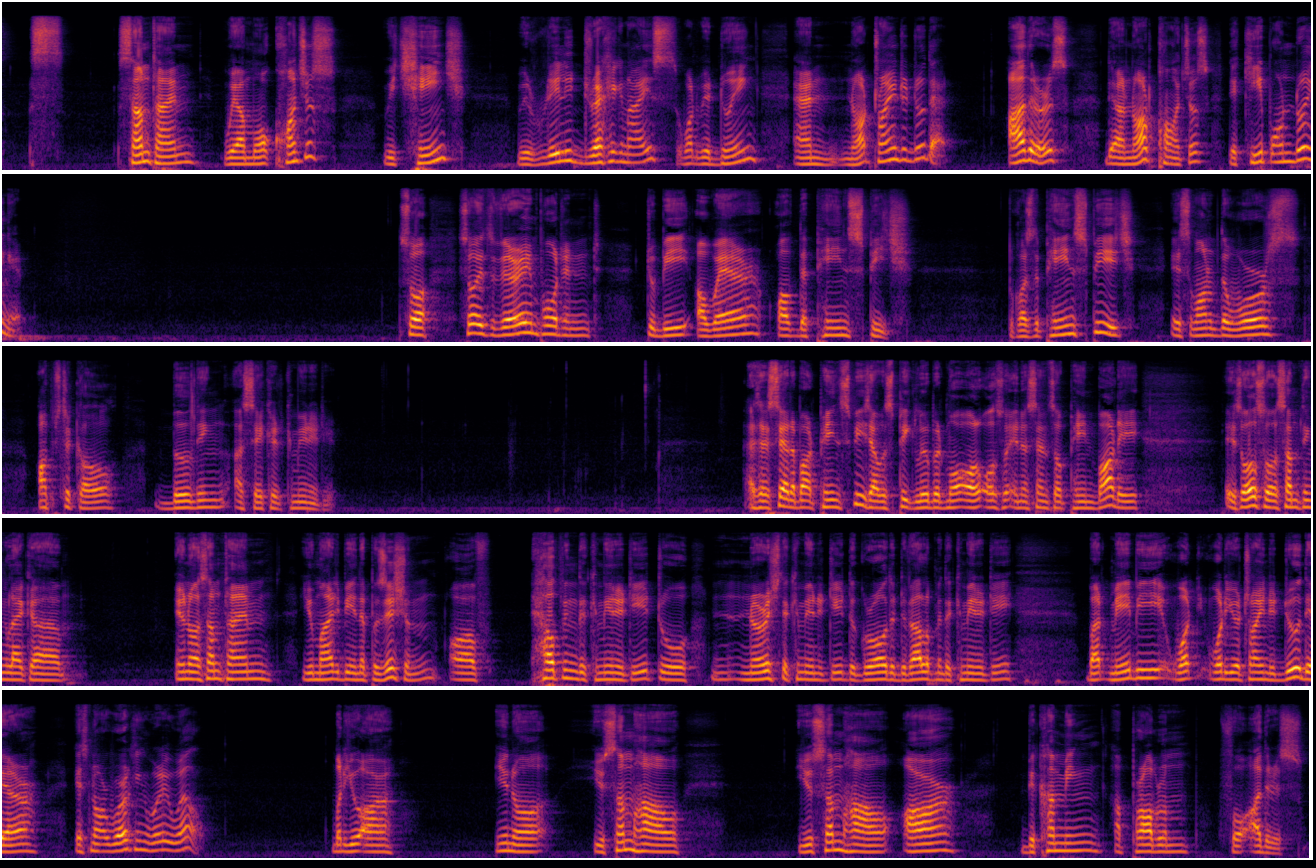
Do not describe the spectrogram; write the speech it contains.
sometimes we are more conscious, we change, we really recognize what we're doing and not trying to do that. Others, they are not conscious, they keep on doing it. So, so it's very important to be aware of the pain speech because the pain speech is one of the worst obstacle building a sacred community. As I said about pain speech, I will speak a little bit more also in a sense of pain body. It's also something like, a, uh, you know, sometimes you might be in a position of helping the community to nourish the community, to grow the development of the community, but maybe what, what you're trying to do there is not working very well. But you are you know, you somehow you somehow are becoming a problem for others.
